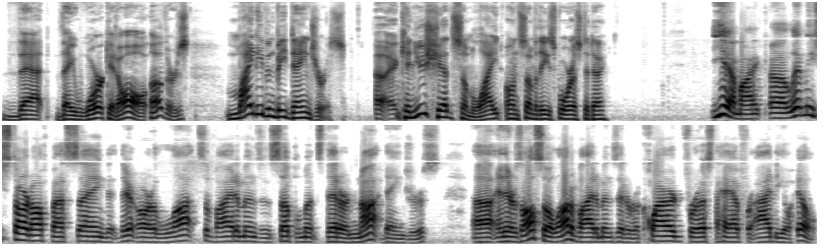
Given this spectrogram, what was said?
that they work at all. Others might even be dangerous. Uh, can you shed some light on some of these for us today? Yeah, Mike. Uh, let me start off by saying that there are lots of vitamins and supplements that are not dangerous. Uh, and there's also a lot of vitamins that are required for us to have for ideal health.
